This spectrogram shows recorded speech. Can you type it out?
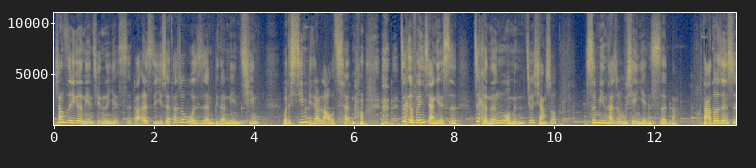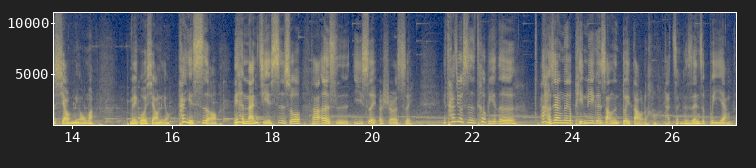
上次一个年轻人也是，他二十一岁，他说我人比较年轻，我的心比较老成。这个分享也是，这可能我们就想说，生命它是无限延伸的、大家都认识小牛嘛？美国小牛，他也是哦。你很难解释说他二十一岁、二十二岁，他就是特别的，他好像那个频率跟上人对到了哈。他整个人是不一样的。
